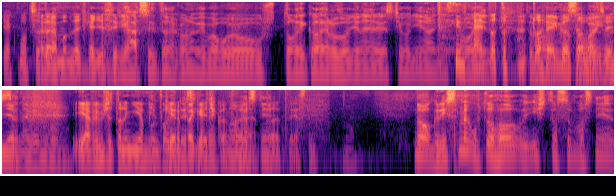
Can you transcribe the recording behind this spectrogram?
jak moc se teda mám teďka děsit. Já si to jako nevybavuju už tolik, ale rozhodně ne 200 hodin ani 100 hodin. ne, to, to, to, to jako se, samozřejmě. Se, nevím, Já vím, že to není japonský RPGčko, no, to, je, to je, to jasný. No. No, když jsme u toho, vidíš, to jsem vlastně,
